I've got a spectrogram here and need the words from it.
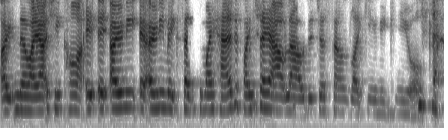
I no, I actually can't. It, it, only it only makes sense in my head. If I say it out loud, it just sounds like unique New York. Yeah.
